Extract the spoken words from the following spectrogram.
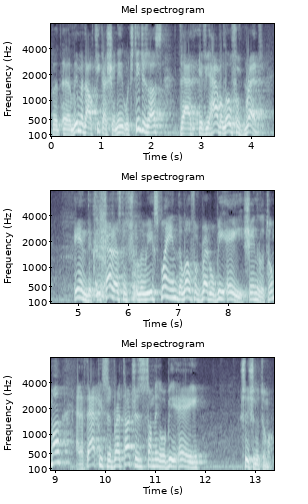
limad al kikasheni, which teaches us that if you have a loaf of bread in the klicheres that we explained, the loaf of bread will be a sheni latuma, and if that piece of bread touches something, it will be a shlishi latuma.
